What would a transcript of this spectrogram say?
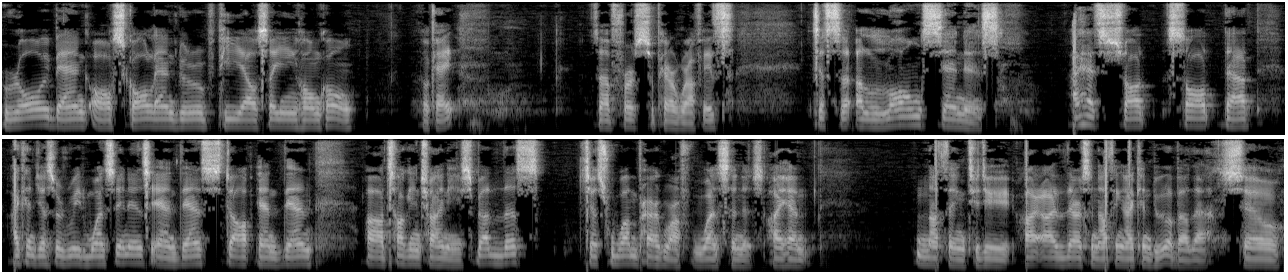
Royal Bank of Scotland Group plc in Hong Kong. Okay, the first paragraph is just a, long sentence. I had thought, thought that I can just read one sentence and then stop and then uh, talk in Chinese. But this just one paragraph, one sentence. I had nothing to do. I, I, there's nothing I can do about that. So,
